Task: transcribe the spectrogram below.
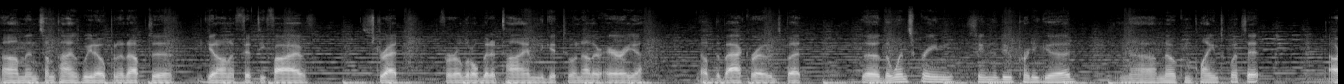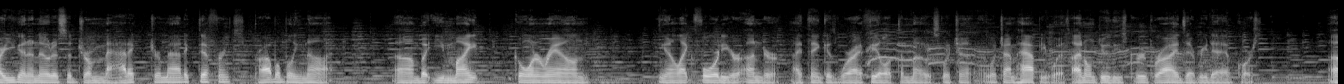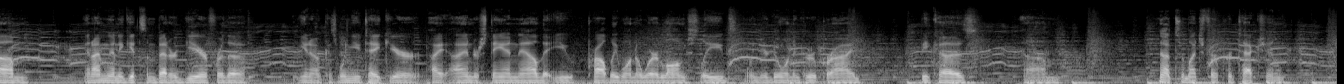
Um, and sometimes we'd open it up to get on a 55 stretch for a little bit of time to get to another area of the back roads. But the, the windscreen seemed to do pretty good. Uh, no complaints with it. Are you going to notice a dramatic, dramatic difference? Probably not. Um, but you might going around, you know, like 40 or under, I think is where I feel it the most, which, uh, which I'm happy with. I don't do these group rides every day, of course. Um, and I'm going to get some better gear for the, you know, because when you take your, I, I understand now that you probably want to wear long sleeves when you're doing a group ride because um, not so much for protection,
